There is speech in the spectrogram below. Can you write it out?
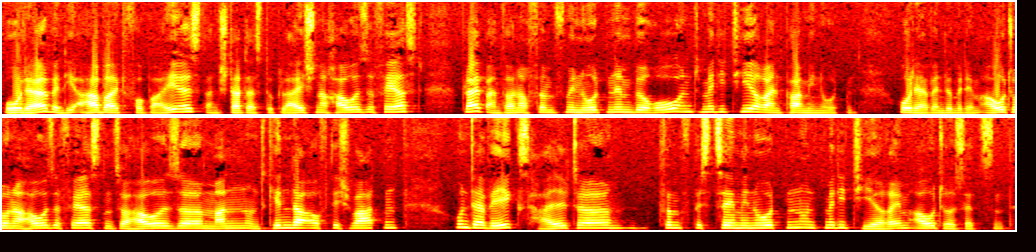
Oder wenn die Arbeit vorbei ist, anstatt dass du gleich nach Hause fährst, Bleib einfach noch fünf Minuten im Büro und meditiere ein paar Minuten. Oder wenn du mit dem Auto nach Hause fährst und zu Hause Mann und Kinder auf dich warten, unterwegs halte fünf bis zehn Minuten und meditiere im Auto sitzend.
